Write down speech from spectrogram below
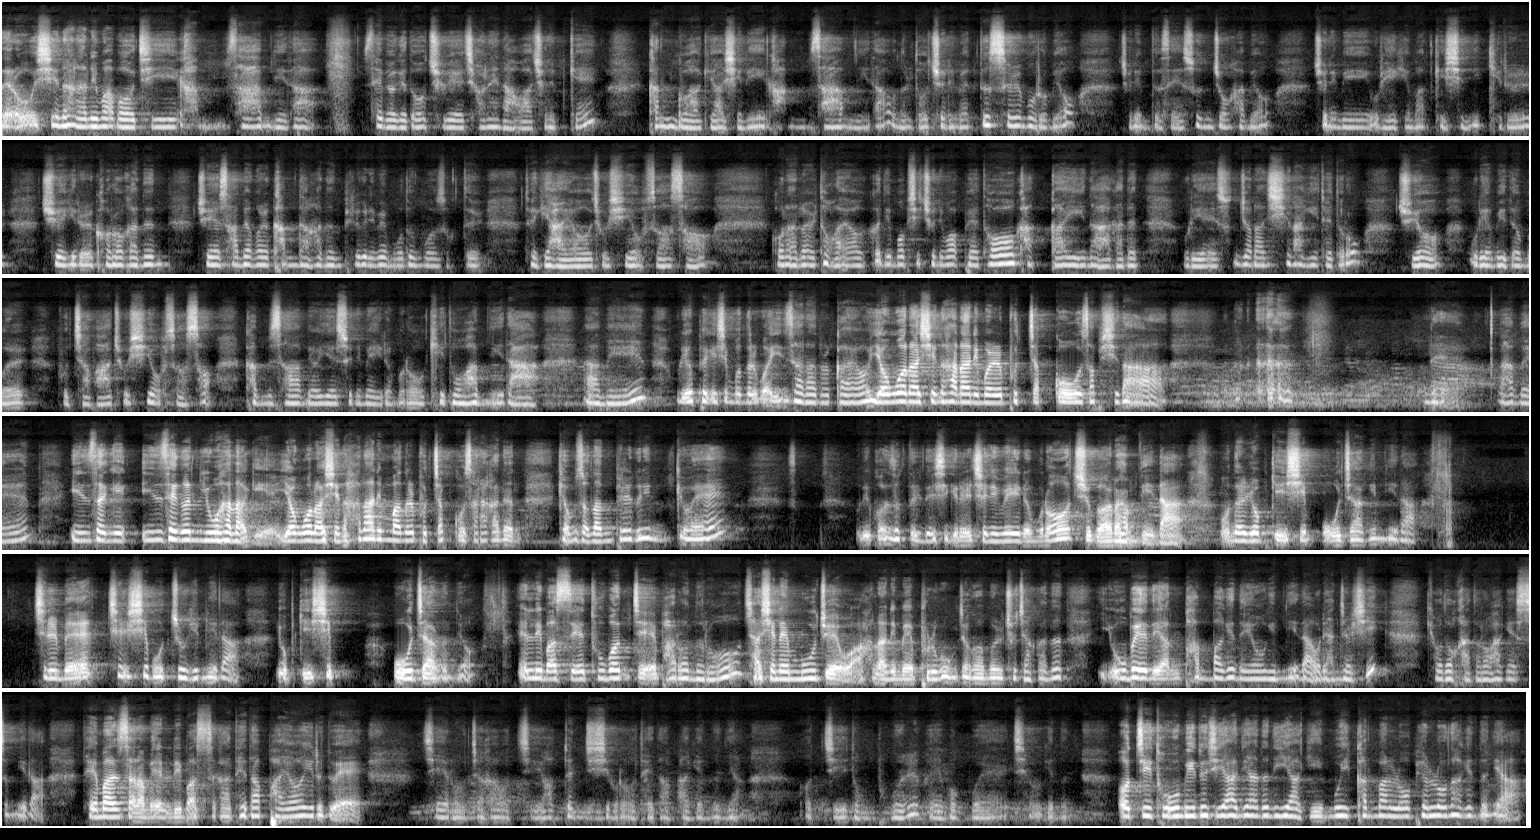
은혜로우신 하나님 아버지 감사합니다. 새벽에도 주의 전에 나와 주님께 간구하게 하시니 감사합니다. 오늘도 주님의 뜻을 물으며 주님 뜻에 순종하며 주님이 우리에게 맡기신 이 길을 주의 길을 걸어가는 주의 사명을 감당하는 필그림의 모든 권속들 되게 하여 주시옵소서. 고난을 통하여 끊임없이 주님 앞에 더 가까이 나아가는 우리의 순전한 신앙이 되도록 주여 우리의 믿음을 붙잡아 주시옵소서 감사하며 예수님의 이름으로 기도합니다. 아멘. 우리 옆에 계신 분들과 인사 나눌까요? 영원하신 하나님을 붙잡고 삽시다. 네. 아멘. 인생이, 인생은 유한하기에 영원하신 하나님만을 붙잡고 살아가는 겸손한 필그림 교회 우리 권속들 되시기를 주님의 이름으로 축원합니다. 오늘 욥기 15장입니다. 775쪽입니다. 욥기 15장은요. 엘리바스의 두 번째 발언으로 자신의 무죄와 하나님의 불공정함을 주장하는 욥에 대한 반박의 내용입니다. 우리 한 절씩 교독하도록 하겠습니다. 대만 사람 엘리바스가 대답하여 이르되 지혜로운 자가 어찌 헛된 지식으로 대답하겠느냐 어찌 동풍을 그의 복부에 채우겠느냐? 어찌 도움이 되지 아니하는 이야기 무익한 말로 변론하겠느냐?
